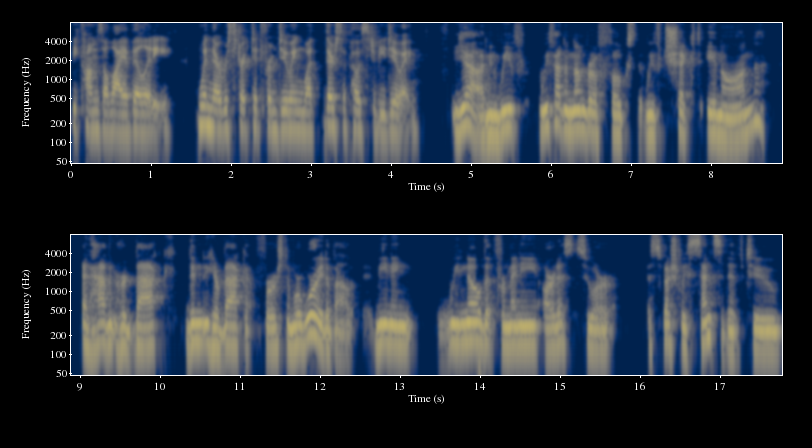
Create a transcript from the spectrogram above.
becomes a liability when they're restricted from doing what they're supposed to be doing. Yeah i mean we've we've had a number of folks that we've checked in on and haven't heard back didn't hear back at first and we're worried about meaning we know that for many artists who are especially sensitive to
